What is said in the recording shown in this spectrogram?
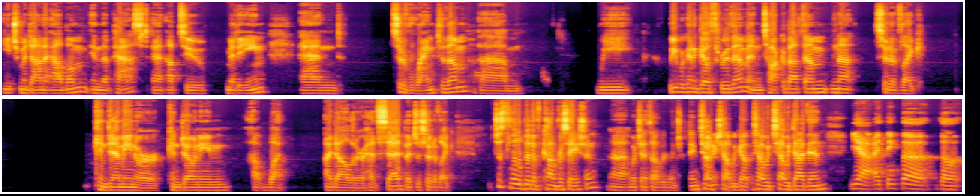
each Madonna album in the past and up to Medellin, and sort of ranked them. Um, we we were going to go through them and talk about them, not sort of like condemning or condoning uh, what idolator had said, but just sort of like just a little bit of conversation, uh, which I thought was interesting. Tony, shall we go? Shall we? Shall we dive in? Yeah, I think the the,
